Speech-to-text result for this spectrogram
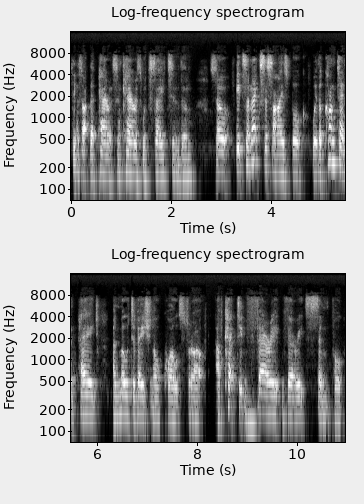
things that their parents and carers would say to them. So it's an exercise book with a content page and motivational quotes throughout. I've kept it very, very simple.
